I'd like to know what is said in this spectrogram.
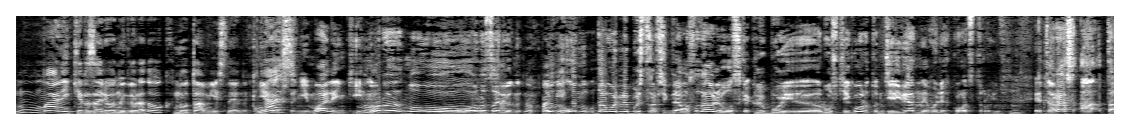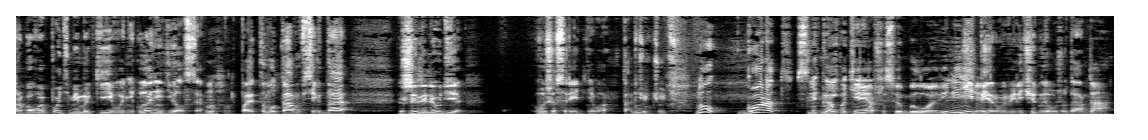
Ну, маленький разоренный городок, ну, там есть, наверное, князь. Конечно, не маленький, Ну, но, но ну, разоренный. ну, он, он довольно быстро всегда восстанавливался, как любой э, русский город, он деревянный, его легко отстроить. Это раз, а торговый путь мимо Киева никуда не делся. Поэтому там всегда жили люди выше среднего, так чуть-чуть. Ну, город, слегка Не- потерявший свое былое Не величие. первой величины уже, да. Да.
